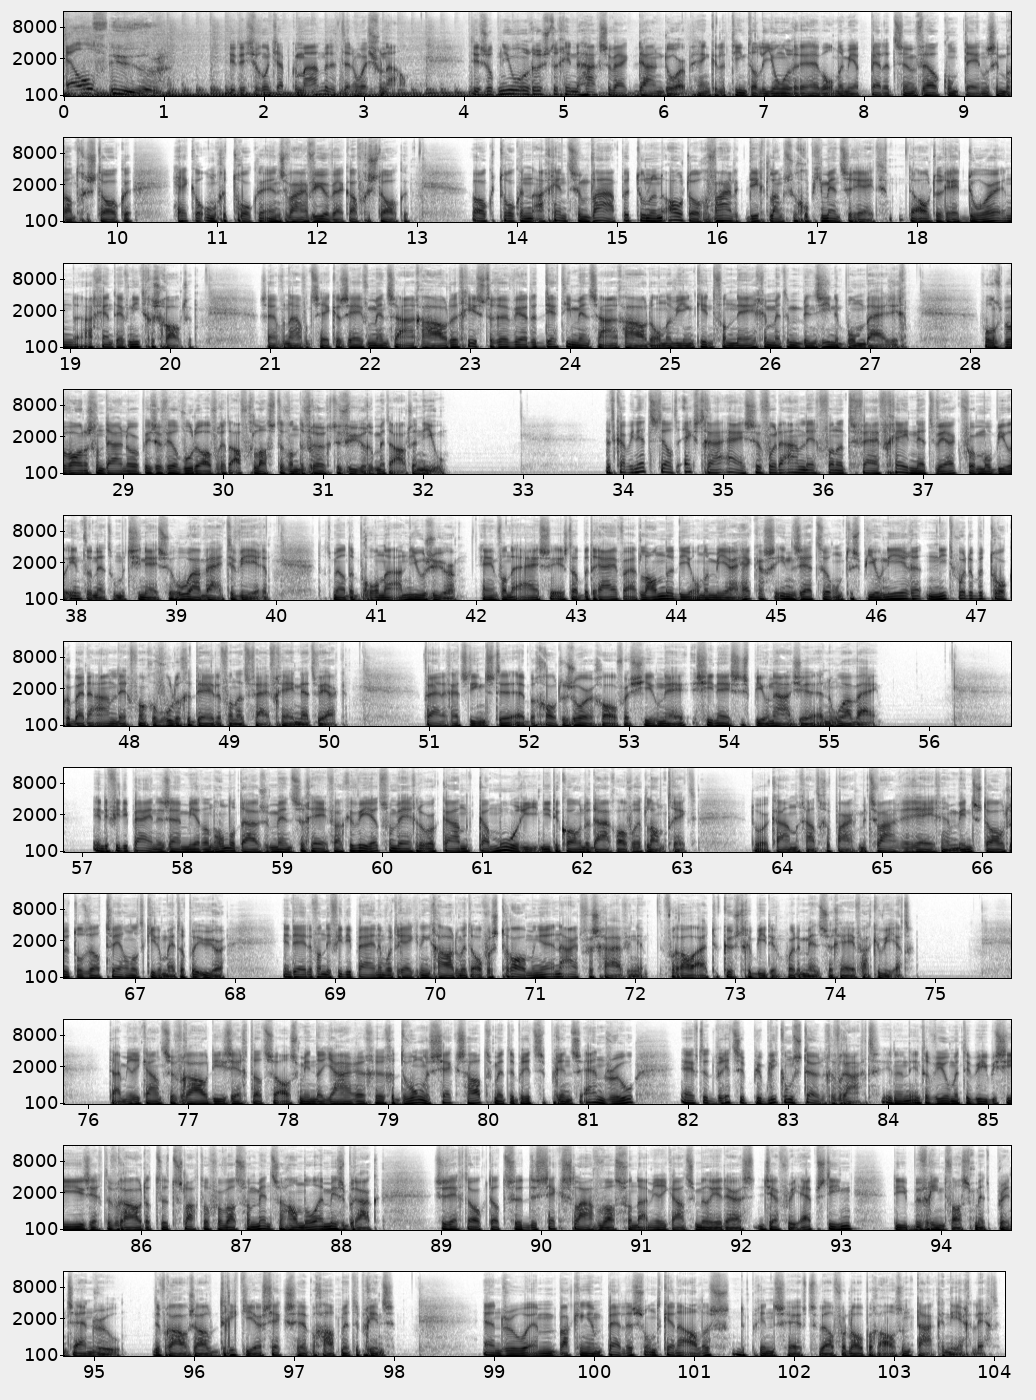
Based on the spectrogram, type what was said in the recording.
11 uur. Dit is Jeroen Tjepkema met het NOS Journaal. Het is opnieuw onrustig in de Haagse wijk Duindorp. Enkele tientallen jongeren hebben onder meer pallets en vuilcontainers in brand gestoken... hekken omgetrokken en zwaar vuurwerk afgestoken. Ook trok een agent zijn wapen toen een auto gevaarlijk dicht langs een groepje mensen reed. De auto reed door en de agent heeft niet geschoten. Er zijn vanavond zeker zeven mensen aangehouden. Gisteren werden dertien mensen aangehouden... onder wie een kind van negen met een benzinebom bij zich. Volgens bewoners van Duindorp is er veel woede over het afgelasten van de vreugdevuren met oud en nieuw. Het kabinet stelt extra eisen voor de aanleg van het 5G-netwerk voor mobiel internet om het Chinese Huawei te weren. Dat melden bronnen aan Nieuwsuur. Een van de eisen is dat bedrijven uit landen die onder meer hackers inzetten om te spioneren niet worden betrokken bij de aanleg van gevoelige delen van het 5G-netwerk. Veiligheidsdiensten hebben grote zorgen over Chinese spionage en Huawei. In de Filipijnen zijn meer dan 100.000 mensen geëvacueerd... vanwege de orkaan Kamuri die de komende dagen over het land trekt. De orkaan gaat gepaard met zware regen en windstoten tot wel 200 km per uur. In delen van de Filipijnen wordt rekening gehouden met overstromingen en aardverschuivingen. Vooral uit de kustgebieden worden mensen geëvacueerd. De Amerikaanse vrouw die zegt dat ze als minderjarige gedwongen seks had met de Britse prins Andrew, heeft het Britse publiek om steun gevraagd. In een interview met de BBC zegt de vrouw dat het slachtoffer was van mensenhandel en misbruik. Ze zegt ook dat ze de seksslaaf was van de Amerikaanse miljardair Jeffrey Epstein, die bevriend was met prins Andrew. De vrouw zou drie keer seks hebben gehad met de prins. Andrew en Buckingham Palace ontkennen alles. De prins heeft wel voorlopig al zijn taken neergelegd.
